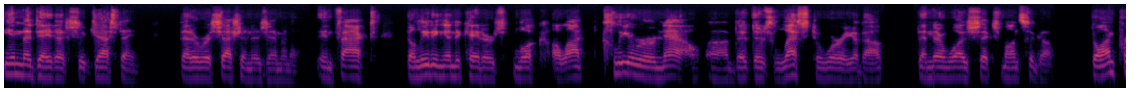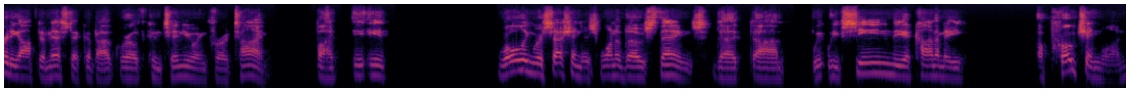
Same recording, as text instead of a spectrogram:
in the data suggesting that a recession is imminent. In fact, the leading indicators look a lot clearer now. Uh, that there's less to worry about than there was six months ago. So I'm pretty optimistic about growth continuing for a time. But it, it rolling recession is one of those things that um, we, we've seen the economy approaching one.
